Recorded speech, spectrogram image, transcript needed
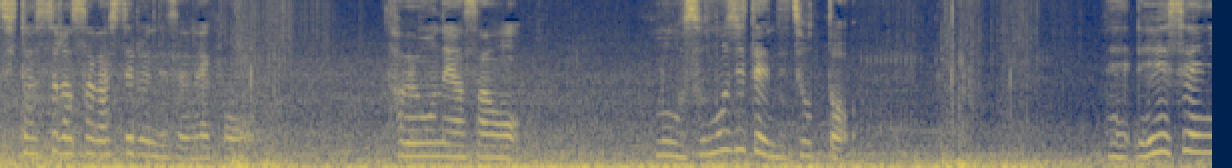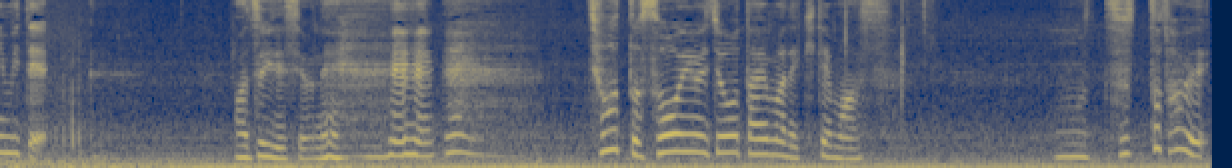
ひたすら探してるんですよねこう食べ物屋さんを。もうその時点でちょっとね冷静に見てまずいですよね。ちょっとそういう状態まで来てます。もうずっと食べ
